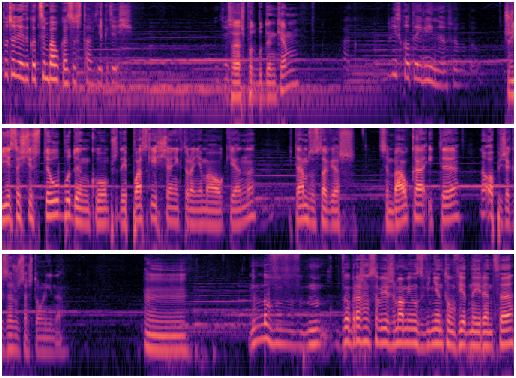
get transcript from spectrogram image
Poczekaj, tylko cymbałka zostawię gdzieś. Gdzieś Stojasz pod budynkiem? tak. Blisko tej liny, żeby. Czyli jesteście z tyłu budynku, przy tej płaskiej ścianie, która nie ma okien i tam zostawiasz cymbałka i ty, no opisz jak zarzucasz tą linę. Mm. No, no wyobrażam sobie, że mam ją zwiniętą w jednej ręce,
